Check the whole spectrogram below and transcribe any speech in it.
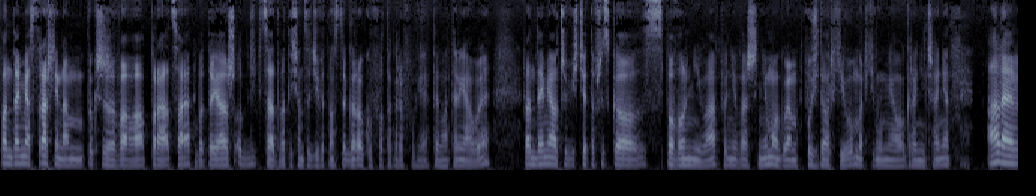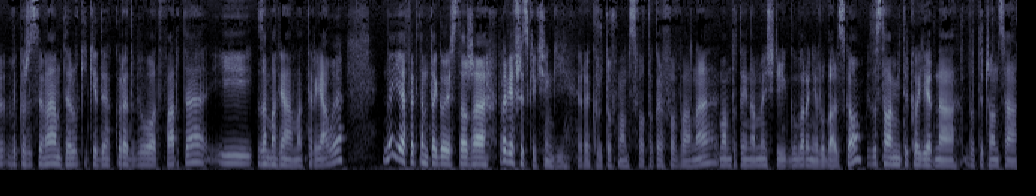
Pandemia strasznie nam pokrzyżowała pracę, bo to ja już od lipca 2019 roku fotografuję te materiały. Pandemia oczywiście to wszystko spowolniła, ponieważ nie mogłem pójść do archiwum, archiwum miało ograniczenia ale wykorzystywałem te luki, kiedy akurat było otwarte i zamawiałem materiały. No i efektem tego jest to, że prawie wszystkie księgi rekrutów mam sfotografowane. Mam tutaj na myśli gubernię lubelską. Została mi tylko jedna dotycząca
